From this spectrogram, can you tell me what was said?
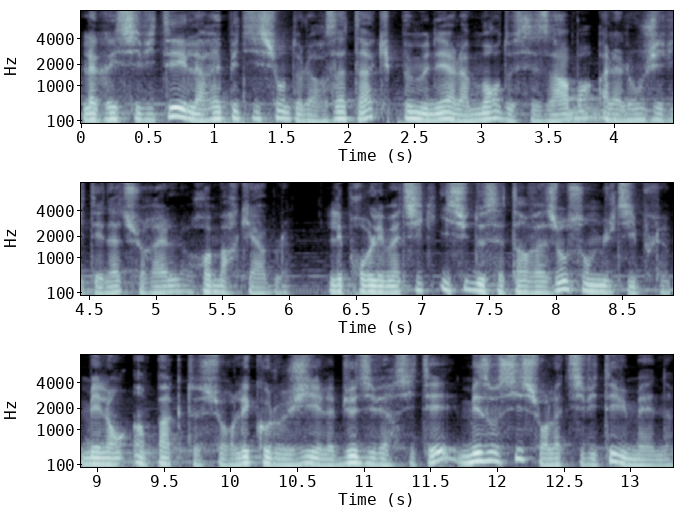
L'agressivité et la répétition de leurs attaques peut mener à la mort de ces arbres à la longévité naturelle remarquable. Les problématiques issues de cette invasion sont multiples, mêlant impact sur l'écologie et la biodiversité, mais aussi sur l'activité humaine.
